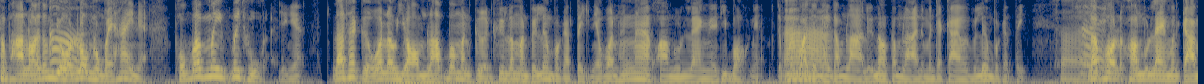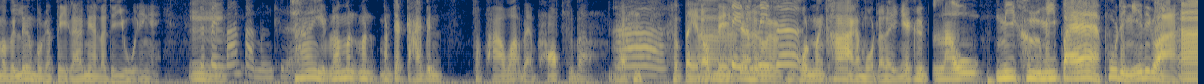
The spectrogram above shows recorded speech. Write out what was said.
สะพานลอยต้องโยนเออล่มลงไปให้เนี่ย ผมว่าไม่ไม่ถูกอะอย่างเงี้ย แล้วถ้าเกิดว่าเรายอมรับว่ามันเกิดขึ้นแล้วมันเป็นเรื่องปกติเนี่ยวันข้างหน้าความรุนแรงในที่บอกเนี่ยไม่ว่าจะในตำราหรือนอกตำราเนี่ยมันจะกลายมาเป็นเรื่องปกติใช่ใช่แล้วพอความรุนแรงมันกลายมาเป็นเรื่องปกติแล้วเนี่ยเราจะอยู่ยังไง จะเป็นบ้านป่าเมืองเถื่อน ใช่ แล้วมันมันมันจะกลายเป็นสภาวะแบบฮอบส์หรือเปล่าแบบอ่าสเตทออฟอ่าเนเจอ State of ร์ nature คนมันฆ่ากันหมดอะไรอย่างเงี้ยคือ เรามีขื่อมีแปพูดอย่างนี้ดีกว่าอ่า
